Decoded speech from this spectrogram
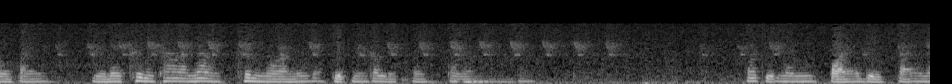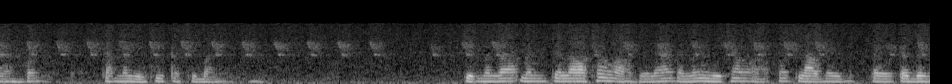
ลงไปอยู่ในขึ้นท่านั่งขึ้นนอนนี่จิตมันก็หลุดไปตอนนั้นเพราะจิตมันปล่อยอดีตไปอนาคตกลับมาอยู่ที่ปัจจุบัน จิตมันรอมันจะรอช่องออกอยู่แล้ว แต่ไม่มีช่องออกเพราะเราไปไปไปดึง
